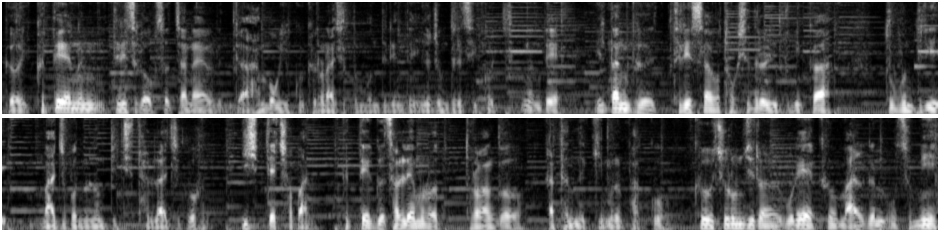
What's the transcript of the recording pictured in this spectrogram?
그 그때는 드레스가 없었잖아요. 그러니까 한복 입고 결혼하셨던 분들인데 요즘 드레스 입고 찍는데 일단 그 드레스하고 톡시드를 입으니까 두 분들이 마주보는 눈빛이 달라지고 20대 초반 그때 그 설렘으로 돌아간 것 같은 느낌을 받고 그 주름질 얼굴에 그 맑은 웃음이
